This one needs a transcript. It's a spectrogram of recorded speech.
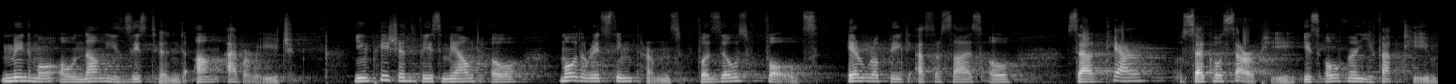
minimal or non existent on average. In patients with mild or moderate symptoms, for those folks, aerobic exercise or psychotherapy is often effective,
